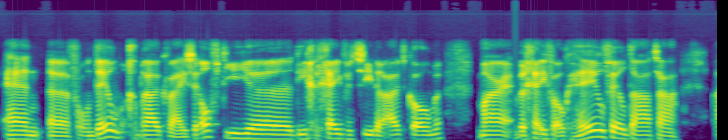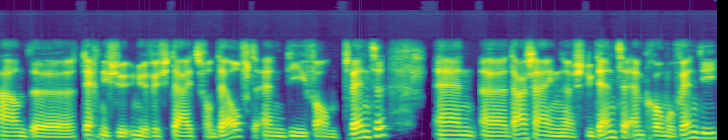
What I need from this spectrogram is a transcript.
En voor een deel gebruiken wij zelf die, die gegevens die eruit komen. Maar we geven ook heel veel data aan de Technische Universiteit van Delft en die van Twente. En daar zijn studenten en promovendi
